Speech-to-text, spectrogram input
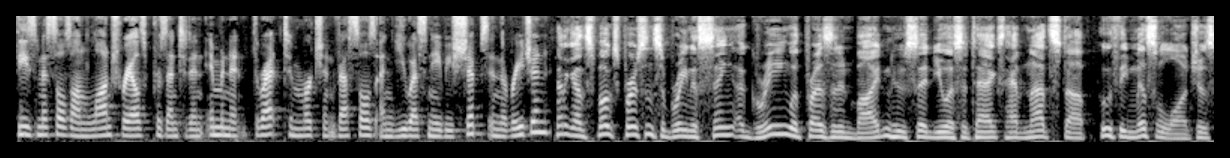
These missiles on launch rails presented an imminent threat to merchant vessels and U.S. Navy ships in the region. Pentagon spokesperson Sabrina Singh agreeing with President Biden, who said U.S. attacks have not stopped Houthi missile launches,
